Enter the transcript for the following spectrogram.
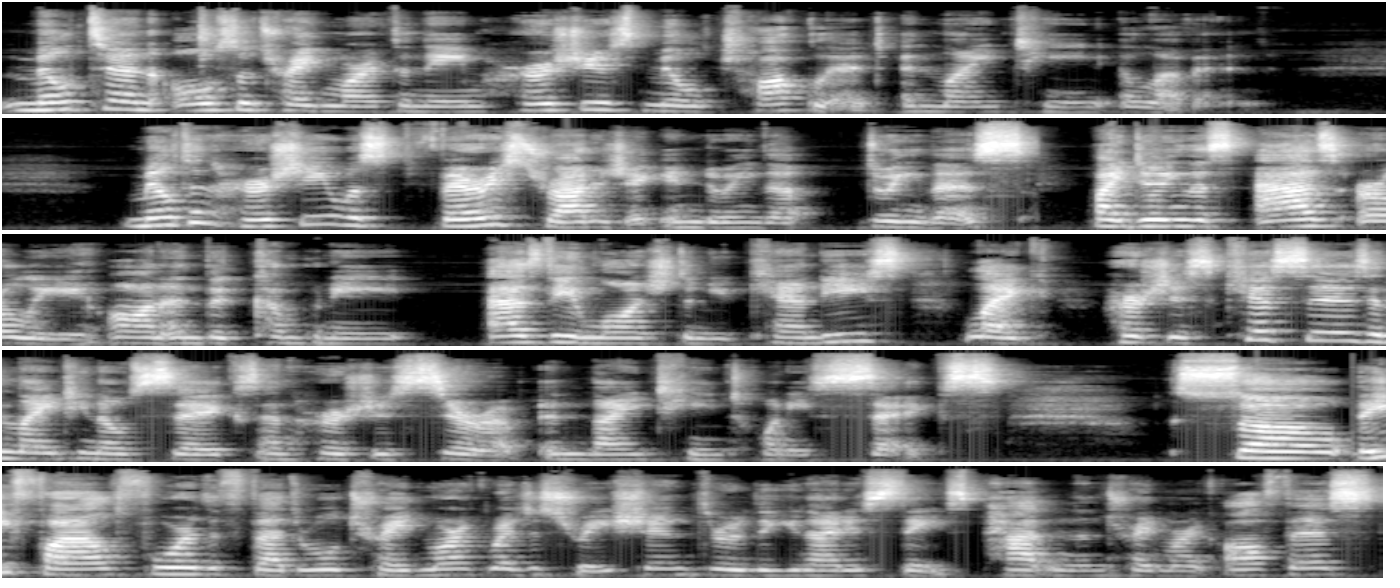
Milton also trademarked the name Hershey's Milk Chocolate in 1911. Milton Hershey was very strategic in doing the doing this by doing this as early on in the company as they launched the new candies like Hershey's Kisses in 1906 and Hershey's Syrup in 1926. So they filed for the federal trademark registration through the United States Patent and Trademark Office.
